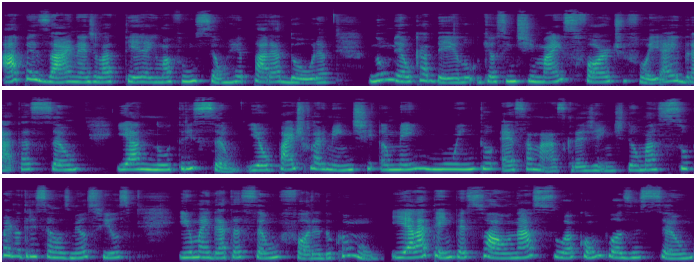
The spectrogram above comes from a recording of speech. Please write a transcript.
Apesar, né, de ela ter aí uma função reparadora, no meu cabelo, o que eu senti mais forte foi a hidratação e a nutrição. E eu particularmente amei muito essa máscara, gente. Deu uma super nutrição aos meus fios e uma hidratação fora do comum. E ela tem, pessoal, na sua composição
